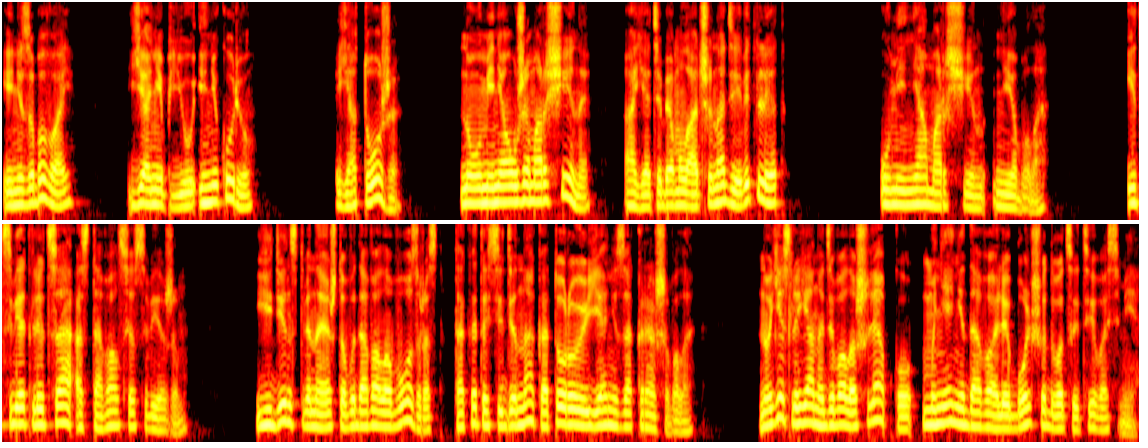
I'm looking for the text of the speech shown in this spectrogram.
И не забывай, я не пью и не курю. Я тоже. Но у меня уже морщины, а я тебя младше на 9 лет. У меня морщин не было. И цвет лица оставался свежим. Единственное, что выдавало возраст, так это седина, которую я не закрашивала. Но если я надевала шляпку, мне не давали больше двадцати восьми.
